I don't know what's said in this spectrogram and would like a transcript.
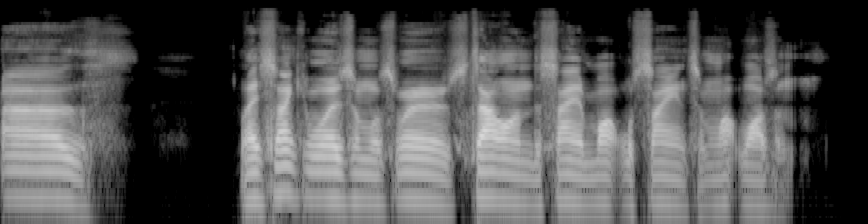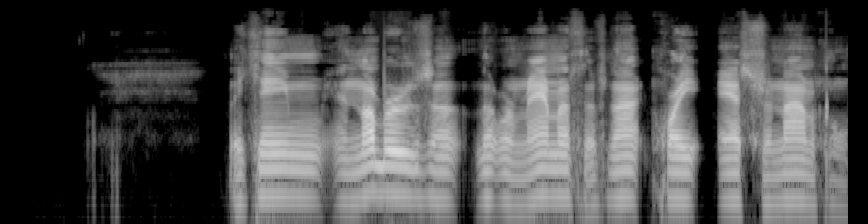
Uh, Lysenkoism was where Stalin decided what was science and what wasn't. They came in numbers uh, that were mammoth, if not quite astronomical.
